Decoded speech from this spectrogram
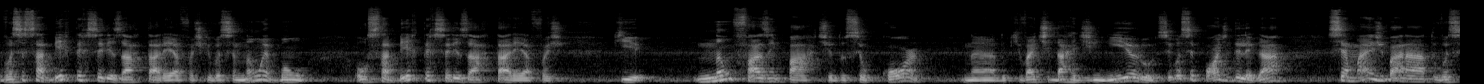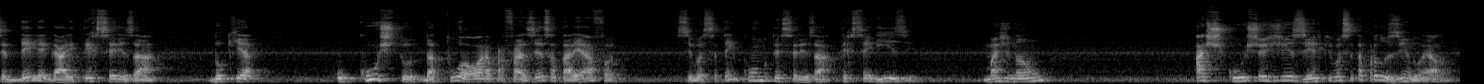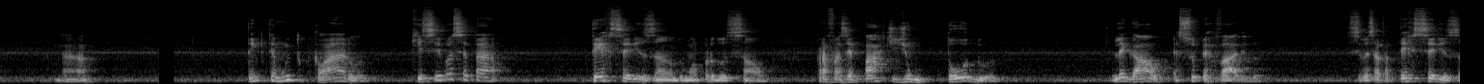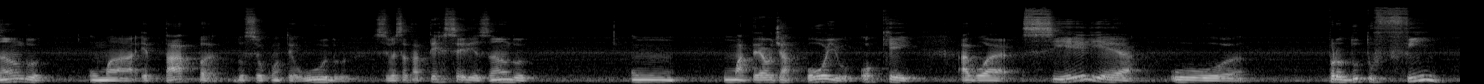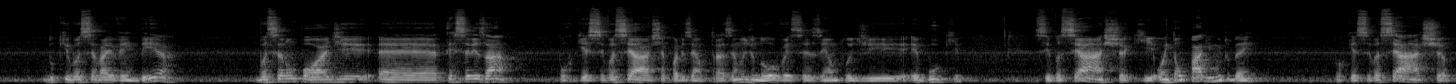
Você saber terceirizar tarefas que você não é bom ou saber terceirizar tarefas que não fazem parte do seu core, né, do que vai te dar dinheiro, se você pode delegar, se é mais barato você delegar e terceirizar do que o custo da tua hora para fazer essa tarefa, se você tem como terceirizar, terceirize, mas não às custas de dizer que você está produzindo ela. Né? Tem que ter muito claro que se você está terceirizando uma produção para fazer parte de um todo, legal, é super válido. Se você está terceirizando uma etapa do seu conteúdo, se você está terceirizando um, um material de apoio, ok. Agora, se ele é o produto fim do que você vai vender, você não pode é, terceirizar. Porque se você acha, por exemplo, trazendo de novo esse exemplo de e-book, se você acha que. Ou então pague muito bem. Porque se você acha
